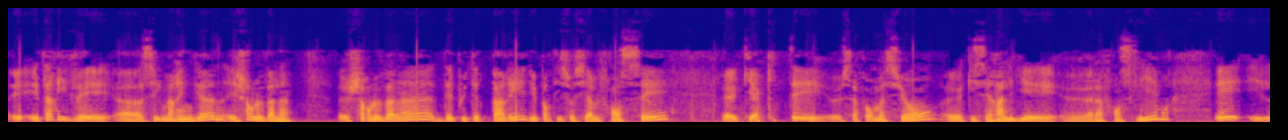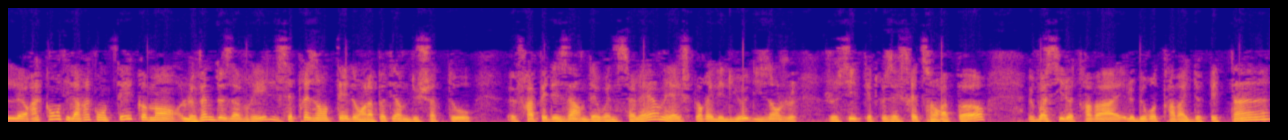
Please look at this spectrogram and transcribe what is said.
est, arrivé à Sigmaringen et Charles Valin. Charles Valin, député de Paris du Parti social français, euh, qui a quitté euh, sa formation, euh, qui s'est rallié à la France libre, et il raconte, il a raconté comment le 22 avril, il s'est présenté devant la poterne du château frappé des armes des Hohenzollern et a exploré les lieux, disant, je, je cite quelques extraits de son rapport, voici le, travail, le bureau de travail de Pétain,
